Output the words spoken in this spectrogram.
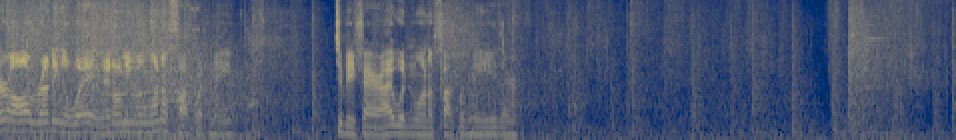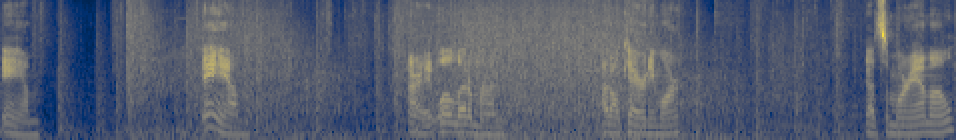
They're all running away. They don't even want to fuck with me. To be fair, I wouldn't want to fuck with me either. Damn. Damn. Alright, well, let them run. I don't care anymore. Got some more ammo.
